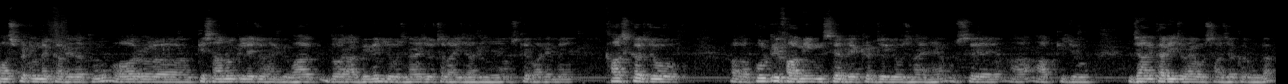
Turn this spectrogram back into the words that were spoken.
हॉस्पिटल में कार्यरत हूँ और किसानों के लिए जो है, विभाग द्वारा विभिन्न योजनाएँ जो चलाई जा रही हैं, उसके बारे में खासकर जो पोल्ट्री फ़ार्मिंग से रिलेटेड जो योजनाएँ हैं, उससे आपकी जो जानकारी जो है वो साझा करूँगा।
